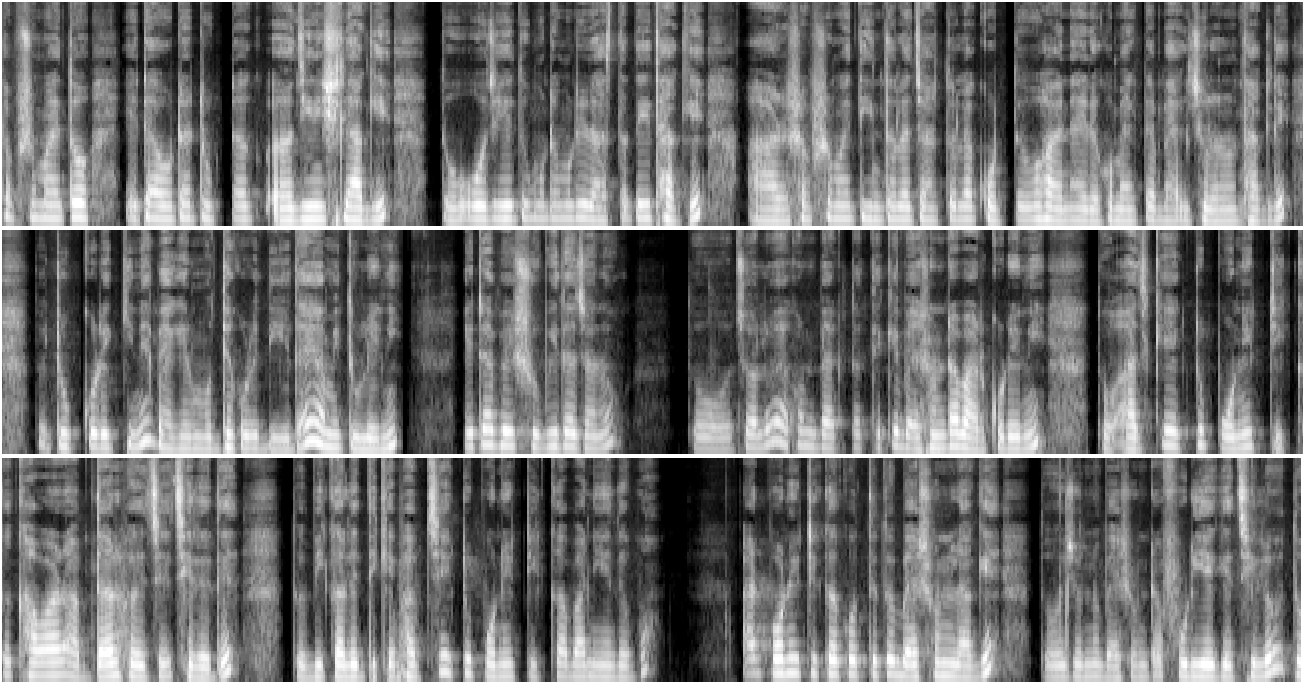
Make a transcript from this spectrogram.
সব সময় তো এটা ওটা টুকটাক জিনিস লাগে। তো ও যেহেতু মোটামুটি রাস্তাতেই থাকে, আর সব সময় তিনতলা, চারতলা করতেও হয় না এরকম একটা ব্যাগ ঝুলানো থাকলে, তো টুক করে কিনে ব্যাগের মধ্যে করে দিয়ে দেয়, আমি তুলে নিই। এটা বেশ সুবিধাজনক। তো চলো এখন ব্যাগটার থেকে বেসনটা বার করে নিই। তো আজকে একটু পনির টিক্কা খাওয়ার আবদার হয়েছে ছেলেদের। তো বিকালের দিকে ভাবছি একটু পনির টিক্কা বানিয়ে দেবো। আর পনির টিক্কা করতে তো বেসন লাগে, তো ওই জন্য বেসনটা ফুরিয়ে গেছিল, তো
